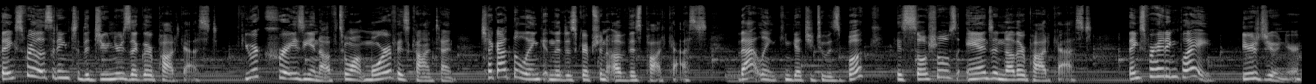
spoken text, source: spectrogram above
Thanks for listening to the Junior Ziegler podcast. If you are crazy enough to want more of his content, check out the link in the description of this podcast. That link can get you to his book, his socials, and another podcast. Thanks for hitting play. Here's Junior.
